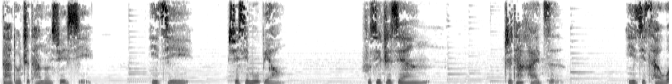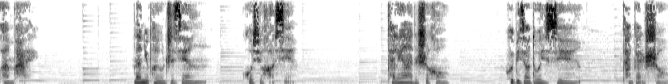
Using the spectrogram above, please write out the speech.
大多只谈论学习，以及学习目标。夫妻之间，只谈孩子，以及财务安排。男女朋友之间，或许好些。谈恋爱的时候，会比较多一些谈感受，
